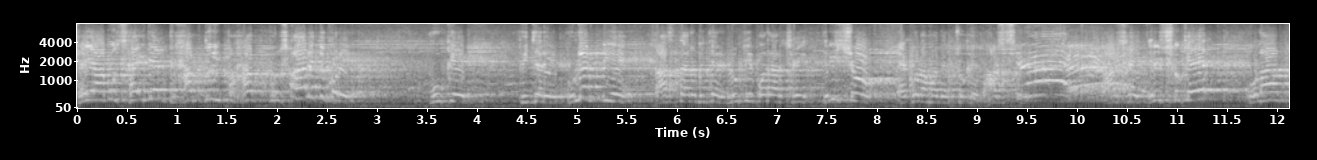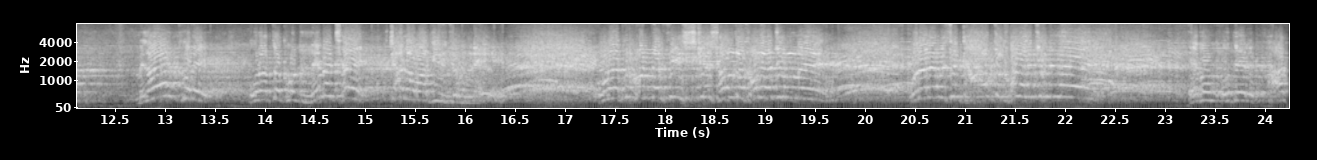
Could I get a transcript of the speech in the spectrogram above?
সেই আবু সাইদের হাত দুই হাত প্রসারিত করে বুকে ভিতরে বুলেট দিয়ে রাস্তার ভিতরে লুটে পড়ার সেই দৃশ্য এখন আমাদের চোখে ভাসছে। আর সেই দৃশ্যকে ওরা মিলান করে ওরা তখন নেমেছে চালাবাজির জন্যে। ওরা তখন নেমেছে স্টেশন দখলের জন্য। ওরা নেমেছে খাদ্য খোলার জন্য। এবং ওদের ভাগ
